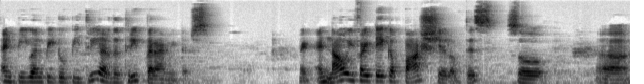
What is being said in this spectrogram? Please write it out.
And p1 p2 p3 are the three parameters. Right? And now if I take a partial of this so uh,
